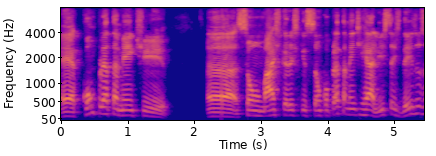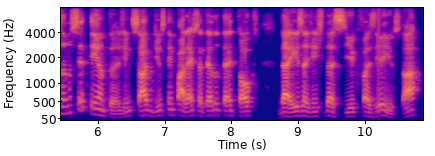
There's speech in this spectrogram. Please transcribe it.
é, completamente Uh, são máscaras que são completamente realistas desde os anos 70. A gente sabe disso, tem palestra até do TED Talks da ex-agente da CIA que fazia isso, tá?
